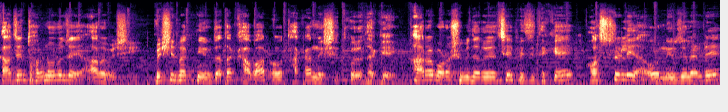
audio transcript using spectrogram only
কাজের ধরন অনুযায়ী আরও বেশি। বেশিরভাগ নিয়োগদাতা খাবার ও থাকা নিশ্চিত করে থাকে। আরও বড় সুবিধা রয়েছে ফিজি থেকে অস্ট্রেলিয়া ও নিউজিল্যান্ডে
